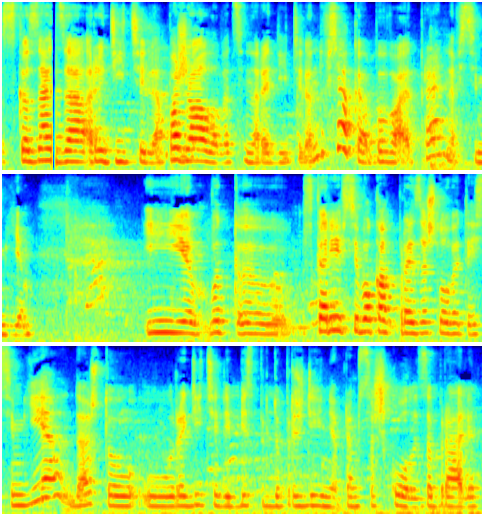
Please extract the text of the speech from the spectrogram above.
сказать за родителя, пожаловаться на родителя. Ну, всякое бывает, правильно, в семье. И вот, э, скорее всего, как произошло в этой семье, да, что у родителей без предупреждения прям со школы забрали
